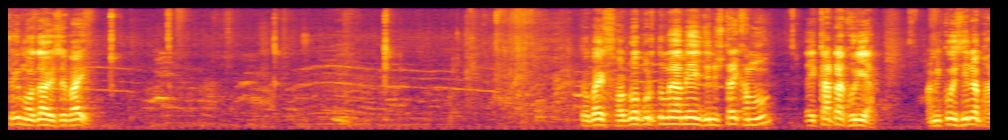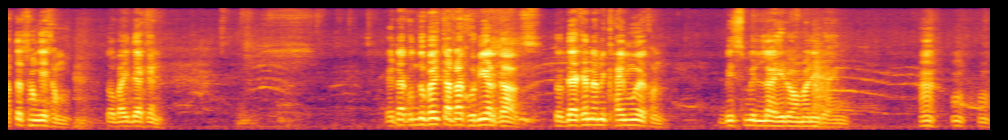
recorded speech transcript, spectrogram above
সেই মজা হয়েছে ভাই। তো ভাই, সর্বপ্রথমে আমি এই জিনিসটাই খামু, এই কাটা খুরিয়া আমি কইছি না ভাতের সঙ্গে খামু। তো ভাই, দেখেন। এটা কিন্তু ভাই কাটা খুরিয়ার গাছ। তো দেখেন আমি খাইমু এখন। বিসমিল্লাহ রহমানি রাহিম। হ্যাঁ হুম হুম।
